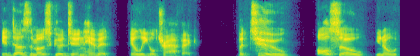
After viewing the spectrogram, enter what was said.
it does the most good to inhibit illegal traffic. But two, also, you know,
